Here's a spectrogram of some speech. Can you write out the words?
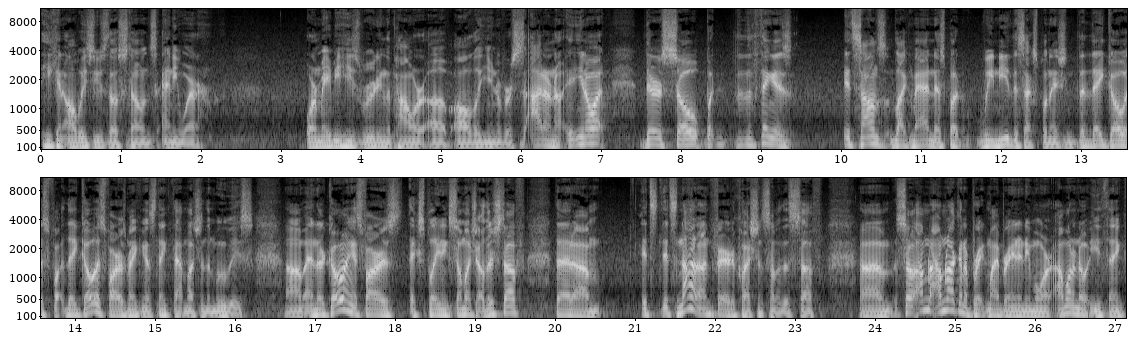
he can always use those stones anywhere or maybe he's rooting the power of all the universes. I don't know. You know what? There's so, but the thing is, it sounds like madness, but we need this explanation. That they go as far they go as far as making us think that much in the movies, um, and they're going as far as explaining so much other stuff that um, it's it's not unfair to question some of this stuff. Um, so I'm I'm not going to break my brain anymore. I want to know what you think.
